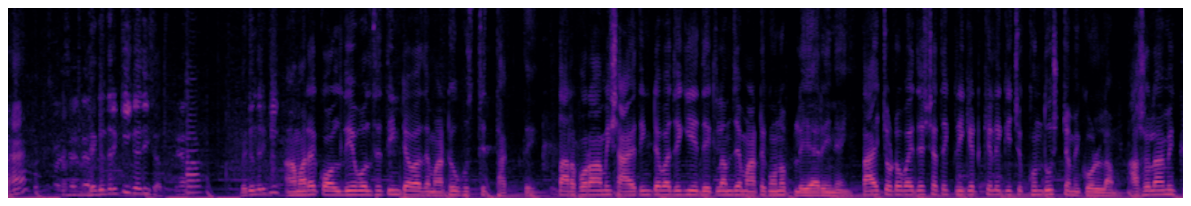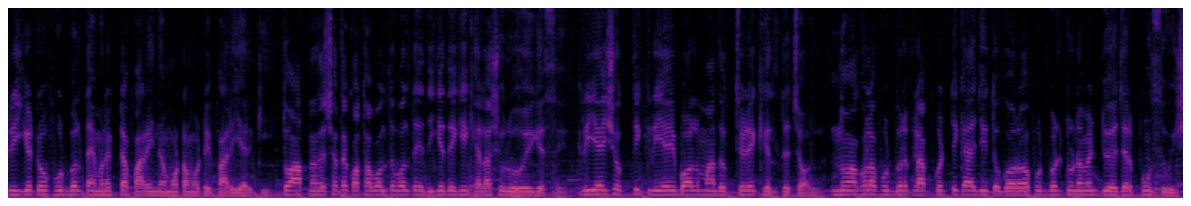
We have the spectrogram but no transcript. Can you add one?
হ্যাঁ? তোর কি আমারে কল দিয়ে বলছে তিনটা বাজে মাঠে উপস্থিত থাকতে। তারপর আমি সাড়ে তিনটা বাজে গিয়ে দেখলাম যে মাঠে কোনো প্লেয়ারই নেই। তাই ছোট ভাইদের সাথে ক্রিকেট খেলে কিছুক্ষণ দুষ্টামি করলাম। আসলে আমি ক্রিকেট ও ফুটবল তেমন একটা পারি না, মোটামুটি পারি আর কি। তো আপনাদের সাথে কথা বলতে বলতে এদিকে দেখি খেলা শুরু হয়ে গেছে। ক্রিয়াই শক্তি, ক্রিয়াই বল, মাদক ছেড়ে খেলতে চল। নোয়াখলা ফুটবল ক্লাব কর্তৃক আয়োজিত ঘরোয়া ফুটবল টুর্নামেন্ট দুই হাজার পঁচিশ।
